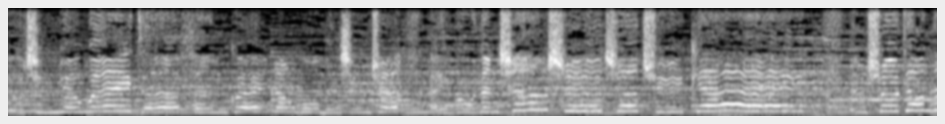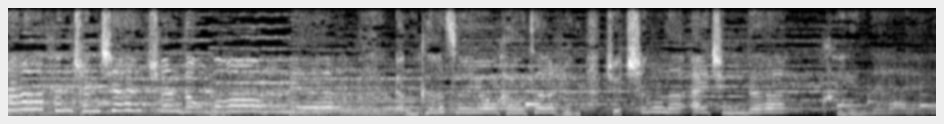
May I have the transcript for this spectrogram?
友情越位的犯规，让我们醒觉，爱不能尝试着去给，忍受掉那份纯洁，全都磨。最友好的人，却成了爱情的傀儡。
